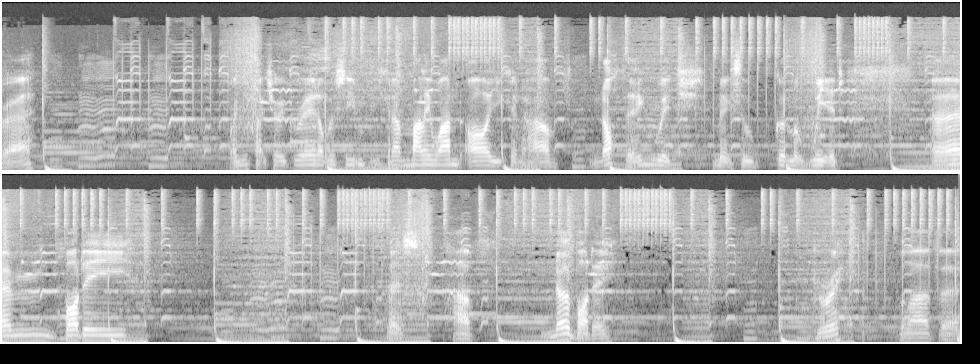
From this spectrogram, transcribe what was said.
rare manufacturer grade obviously you can have Maliwan or you can have nothing which makes the gun look weird. Um, body. Let's have nobody. Grip, we'll have uh,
